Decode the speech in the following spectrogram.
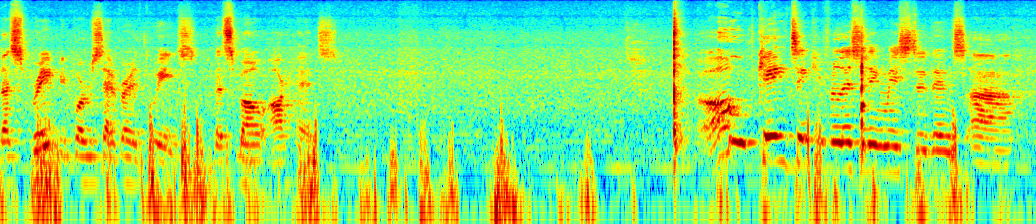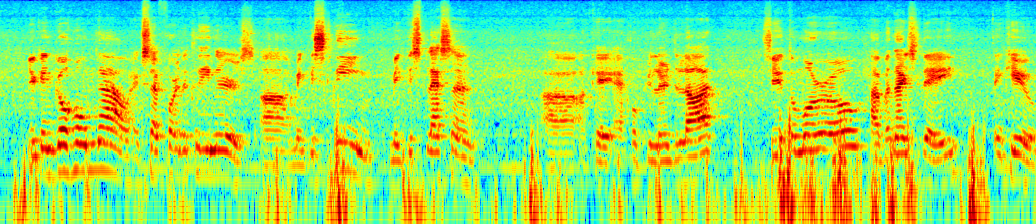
Let's pray before we separate ways. Let's bow our heads. Okay, thank you for listening, my students. Uh, you can go home now, except for the cleaners. Uh, make this clean, make this pleasant. Uh, okay, I hope you learned a lot. See you tomorrow. Have a nice day. Thank you.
